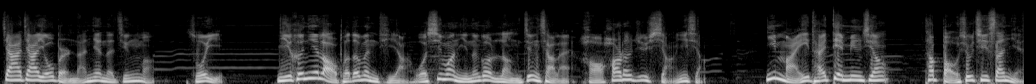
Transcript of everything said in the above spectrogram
家家有本难念的经吗？所以，你和你老婆的问题啊，我希望你能够冷静下来，好好的去想一想。你买一台电冰箱，它保修期三年；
